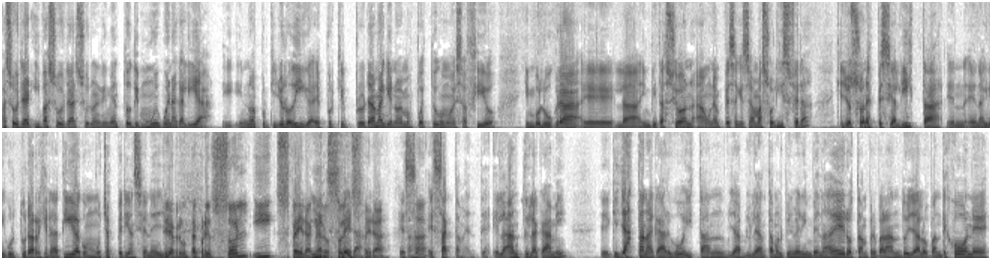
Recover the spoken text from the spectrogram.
va a sobrar y va a sobrar sobre un alimento de muy buena calidad. Y, no es porque yo lo diga, es porque el programa que nos hemos puesto como desafío involucra eh, la invitación a una empresa que se llama Solísfera, que ellos son especialistas en, agricultura regenerativa con mucha experiencia en ello. Voy a preguntar por ellos, Sol y Sfera, claro, Solísfera. exactamente, el Anto y la Cami eh, que ya están a cargo y están, ya levantamos el primer invernadero, están preparando ya los bandejones,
